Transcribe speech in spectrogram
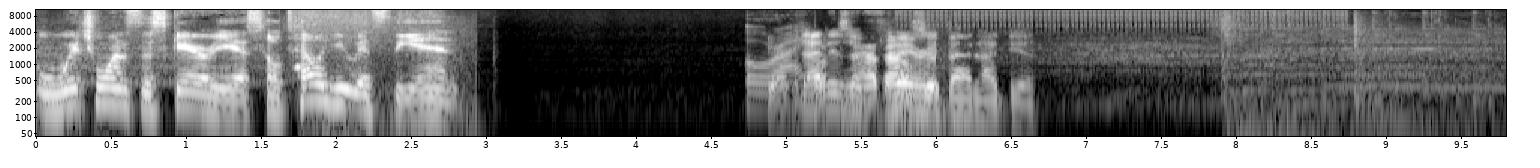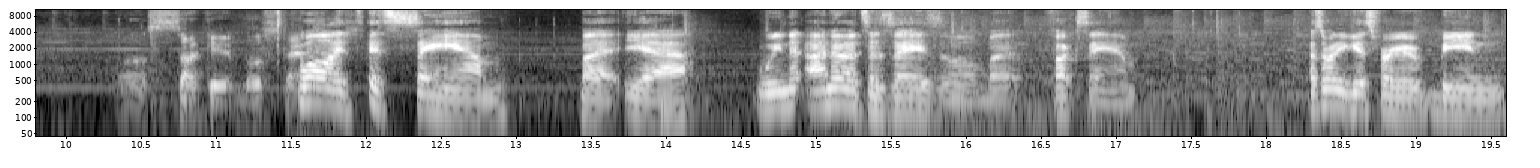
which one's the scariest, he'll tell you it's the end. All Yeah, right. That is a very bad idea. So, uh, suck it, mustache. Well, it's, it's Sam, but yeah, we kn- I know it's Azazel, but fuck Sam. That's what he gets for being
